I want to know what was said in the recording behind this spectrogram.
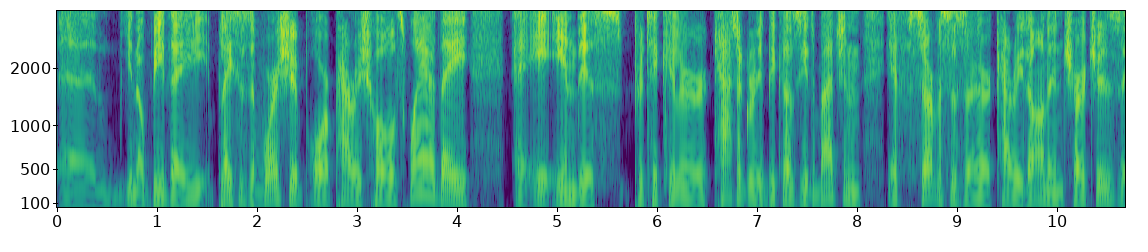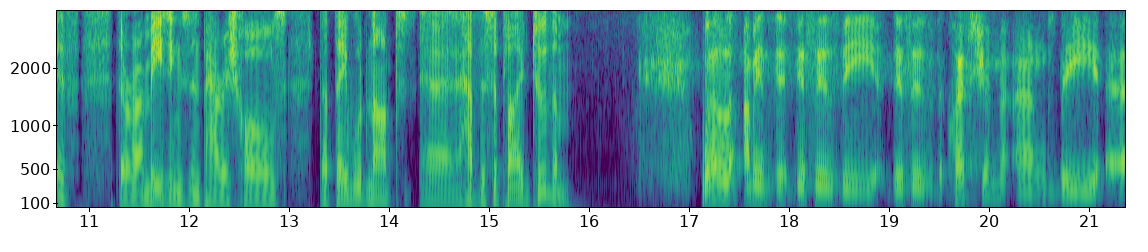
uh, you know, be they places of worship or parish halls, why are they uh, in this particular category? Because you'd imagine if services are carried on in churches, if there are meetings in parish halls, that they would not uh, have this applied to them. Well, I mean, this is the this is the question, and the uh,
